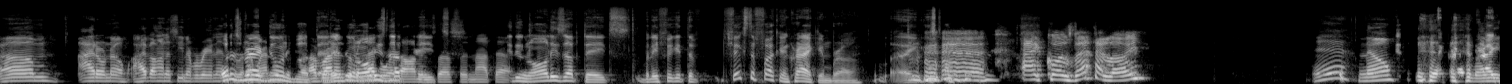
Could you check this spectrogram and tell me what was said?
Um, I don't know. I've honestly never ran into. What is it. Rare doing into- about I've that? They're doing all these updates. stuff, but not that. They're doing all these updates, but they forget to fix the fucking Kraken, bro. Like, I call that a lie. Eh, no. I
